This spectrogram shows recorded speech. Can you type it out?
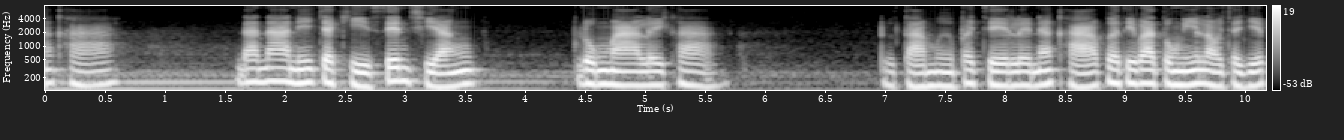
นะคะ ด้านหน้านี้จะขีดเส้นเฉียงลงมาเลยค่ะ ดูตามมือป้าเจนเลยนะคะ เพื่อที่ว่าตรงนี้เราจะเย็บ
